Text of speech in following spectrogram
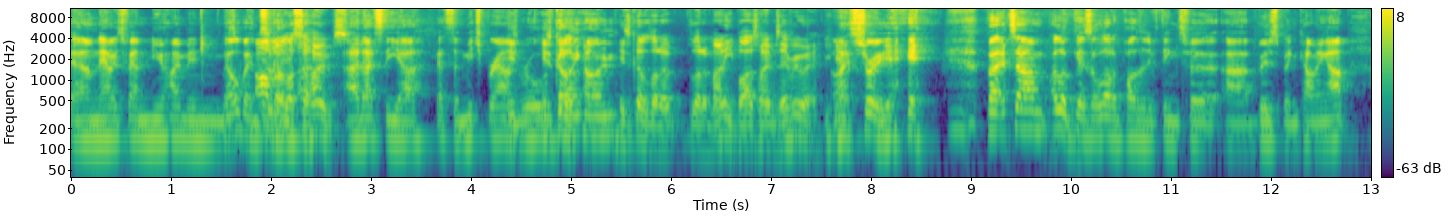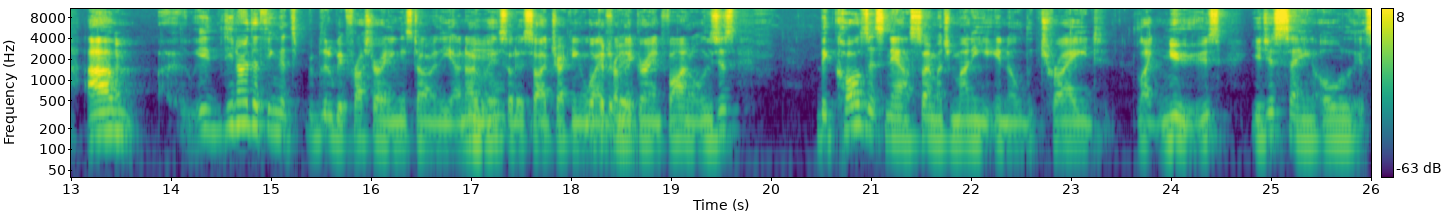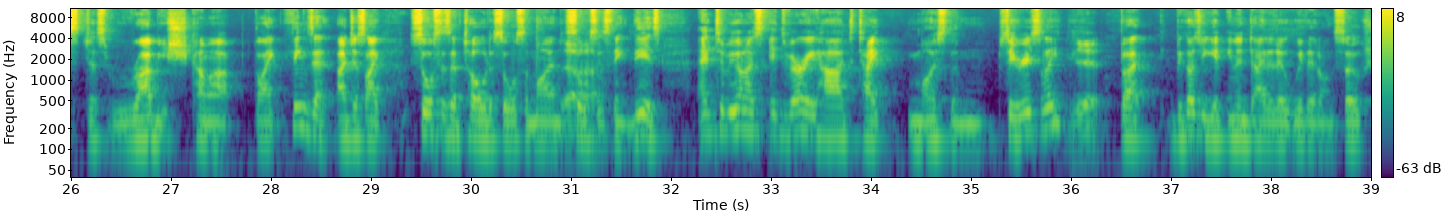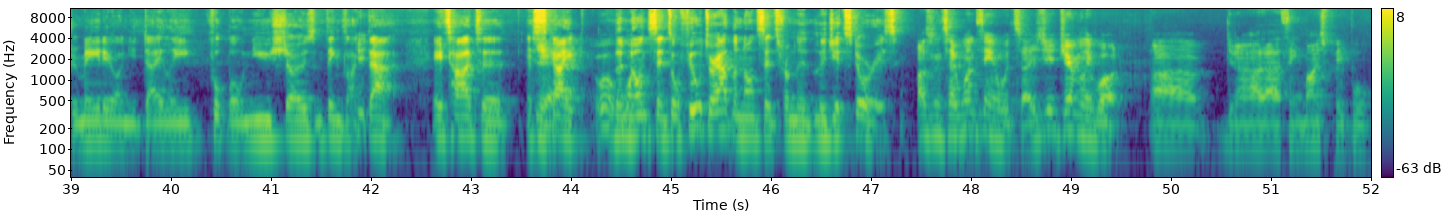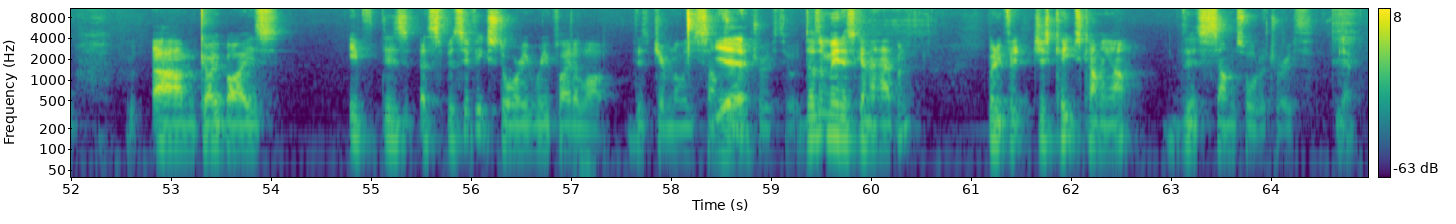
uh, um, now he's found a new home in Melbourne. Oh, He's so, got lots of homes. uh, that's the uh, that's the Mitch Brown He's- rule he's of going a- home. He's got a lot of lot of money, buys homes everywhere. Oh, that's true, yeah. But um, oh, look, there's a lot of positive things for uh, Brisbane coming up. Um, it- you know the thing that's a little bit frustrating this time of the year. I know we're mm. sort of sidetracking away could it from the grand final. Is just because it's now so much money in all the trade like news. You're just seeing all this just rubbish come up, like things that are just like sources have told a source of mine. Yeah. Sources think this, and to be honest, it's very hard to take most of them seriously. Yeah. But because you get inundated with it on social media, on your daily football news shows and things like that, it's hard to escape Well, the what- nonsense or filter out the nonsense from the legit stories. I was going to say one thing I would say is generally what uh, you know I, I think most people um, go by is if there's a specific story replayed a lot, there's generally some sort of truth to it. Doesn't mean it's going to happen, but if it just keeps coming up, there's some sort of truth.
